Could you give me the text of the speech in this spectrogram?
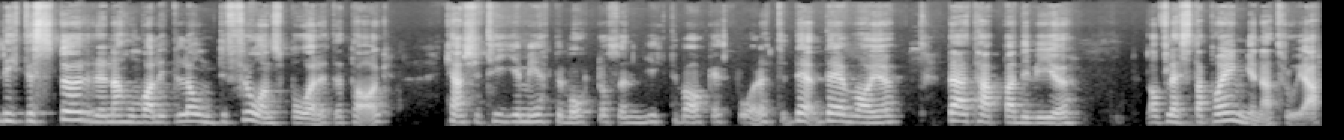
lite större när hon var lite långt ifrån spåret ett tag. Kanske 10 meter bort och sen gick tillbaka i spåret. Det, det var ju, där tappade vi ju de flesta poängerna tror jag.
